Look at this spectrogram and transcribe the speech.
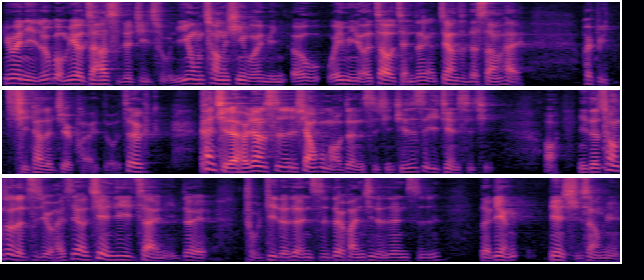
因为你如果没有扎实的基础，你用创新为名而为名而造成这样这样子的伤害，会比其他的借款还多。这看起来好像是相互矛盾的事情，其实是一件事情。啊，你的创作的自由还是要建立在你对土地的认知、对环境的认知的练练习上面。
